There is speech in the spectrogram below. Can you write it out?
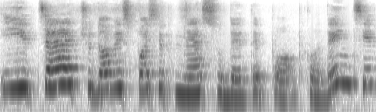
І це чудовий спосіб не судити по обкладинці.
